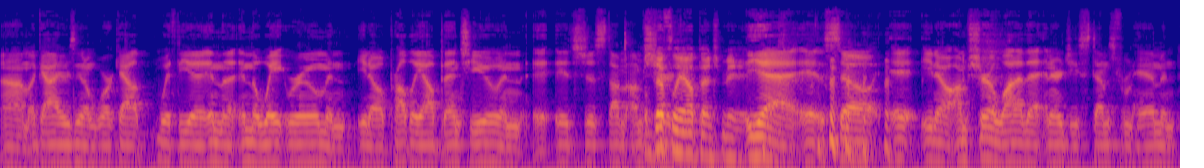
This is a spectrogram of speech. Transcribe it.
um, a guy who's going to work out with you in the in the weight room and you know probably outbench you and it, it's just I'm, I'm sure definitely outbench me. Yeah, it, so it, you know I'm sure a lot of that energy stems from him and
